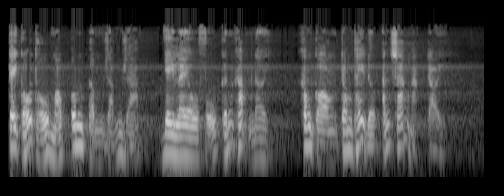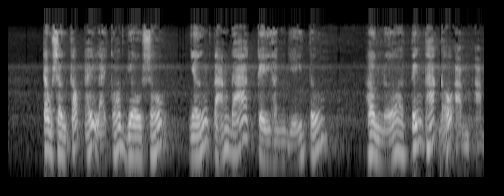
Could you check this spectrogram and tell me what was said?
Cây cổ thụ mọc um tùm rậm rạp, dây leo phủ kín khắp nơi, không còn trông thấy được ánh sáng mặt trời. Trong sân cốc ấy lại có vô số những tảng đá kỳ hình dị tướng. Hơn nữa tiếng thác đổ ầm ầm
